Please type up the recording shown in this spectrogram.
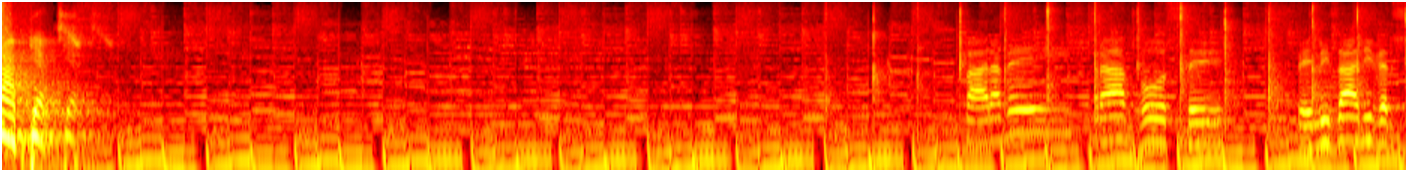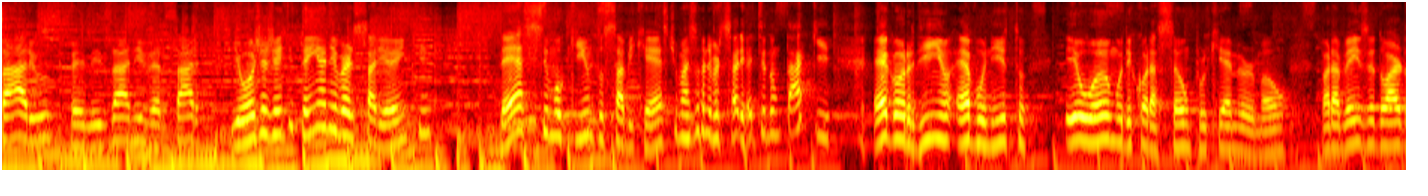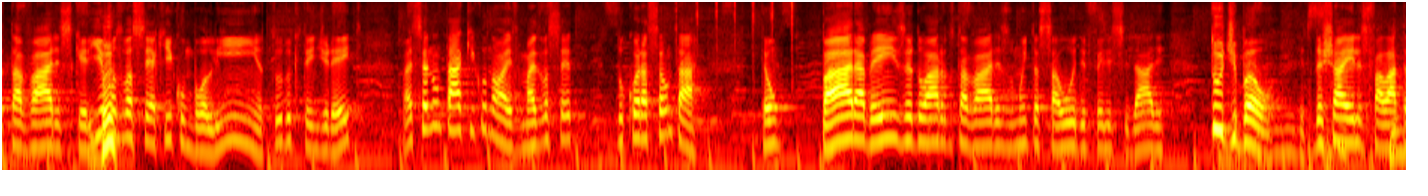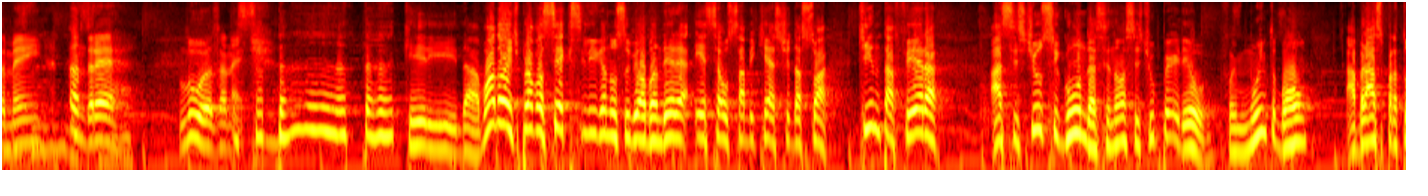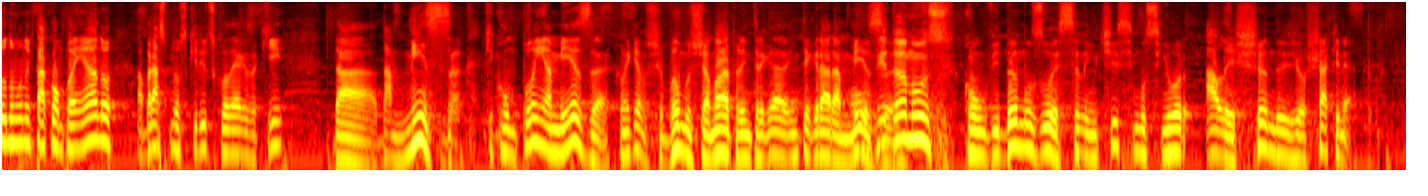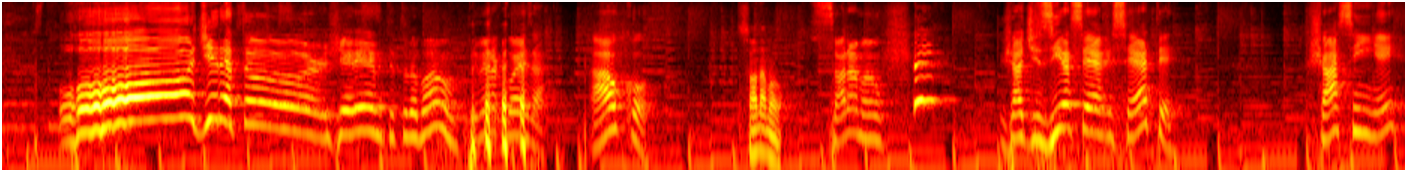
Sapcast. Parabéns pra você. Feliz aniversário, feliz aniversário. E hoje a gente tem aniversariante, 15 Sabcast, mas o aniversariante não tá aqui. É gordinho, é bonito, eu amo de coração porque é meu irmão. Parabéns, Eduardo Tavares. Queríamos você aqui com bolinho, tudo que tem direito, mas você não tá aqui com nós, mas você do coração tá. Então, parabéns, Eduardo Tavares, muita saúde e felicidade. Tudo de bom. Vou deixar eles falar também. André, Lua Zanetti. Essa data querida. Boa noite pra você que se liga no Subiu a Bandeira. Esse é o Sabcast da sua quinta-feira. Assistiu segunda, se não assistiu, perdeu. Foi muito bom. Abraço pra todo mundo que tá acompanhando. Abraço pros meus queridos colegas aqui da, da mesa, que compõem a mesa. Como é que é? vamos chamar para integrar, integrar a mesa? Convidamos. Convidamos o excelentíssimo senhor Alexandre Jochak Neto. Ô, diretor! Gerente, tudo bom? Primeira coisa, álcool, Só na mão. só na mão. Já dizia CR7? Chá sim, hein?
